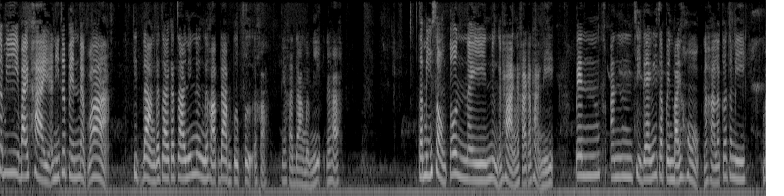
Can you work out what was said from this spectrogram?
จะมีใบไผ่อันนี้จะเป็นแบบว่าติดด่างกระจายกระจายนิดนึงนะคะด่างเปื่อๆะค่ะเนี่ยค่ะด่างแบบนี้นะคะ จะมีสองต้นในหนึ่งกระถางนะคะ กระถางนี้ เป็นอันสีแดงนี่จะเป็นใบหอกนะคะ แล้วก็จะมีใบ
